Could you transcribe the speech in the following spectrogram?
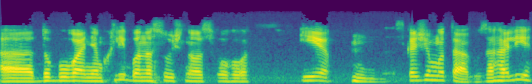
е, добуванням хліба насущного свого. І, скажімо так, взагалі,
